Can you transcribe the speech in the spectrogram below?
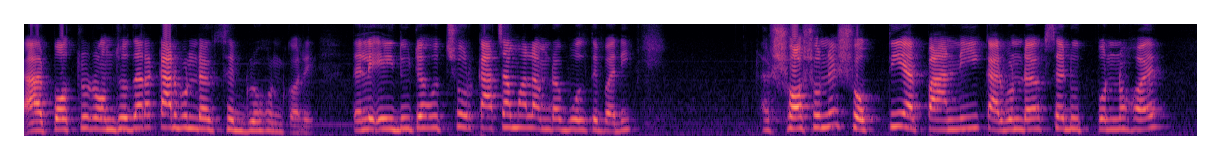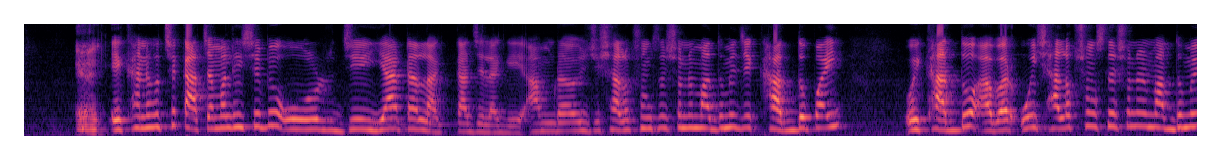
আর পত্ররন্ধ্র দ্বারা কার্বন ডাইঅক্সাইড গ্রহণ করে। তাহলে এই দুইটা হচ্ছে ওর কাঁচামাল আমরা বলতে পারি। আর শ্বসনে শক্তি আর পানি, কার্বন ডাইঅক্সাইড উৎপন্ন হয়। এখানে হচ্ছে কাঁচামাল হিসেবে ওর যে ইয়াটা লাগ, কাজে লাগে। আমরা ওই যে সালোক সংশ্লেষণের মাধ্যমে যে খাদ্য পাই ওই খাদ্য আবার ওই সালোক সংশ্লেষণের মাধ্যমে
